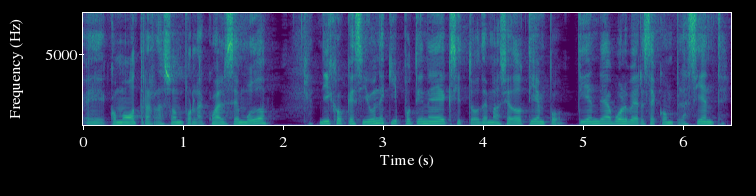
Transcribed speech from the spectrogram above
eh, como otra razón por la cual se mudó. Dijo que si un equipo tiene éxito demasiado tiempo, tiende a volverse complaciente.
